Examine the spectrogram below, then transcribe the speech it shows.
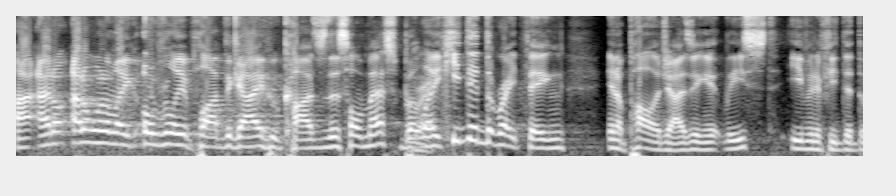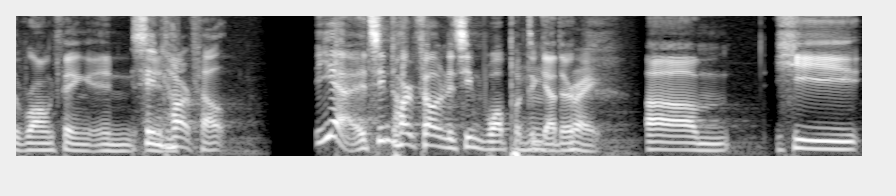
I, I don't. I don't want to like overly applaud the guy who caused this whole mess, but Right. like he did the right thing in apologizing, at least, even if he did the wrong thing in. seemed in- heartfelt. yeah, it seemed heartfelt and it seemed well put together. right. Um, he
